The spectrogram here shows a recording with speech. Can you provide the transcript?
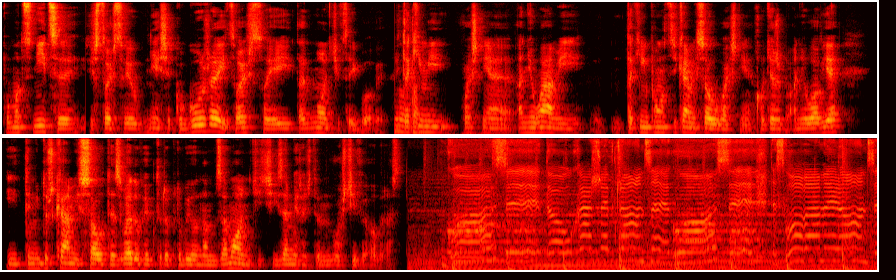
pomocnicy, jest coś, co ją niesie ku górze i coś, co jej tam mąci w tej głowie. I no takimi tak. właśnie aniołami, takimi pomocnikami są właśnie chociażby aniołowie i tymi duszkami są te złe duchy, które próbują nam zamącić i zamieszać ten właściwy obraz. Głosy do ucha szepczące, głosy, te słowa mylące.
